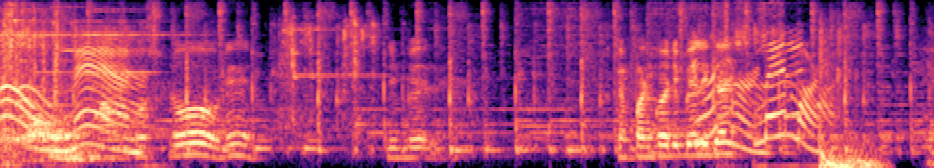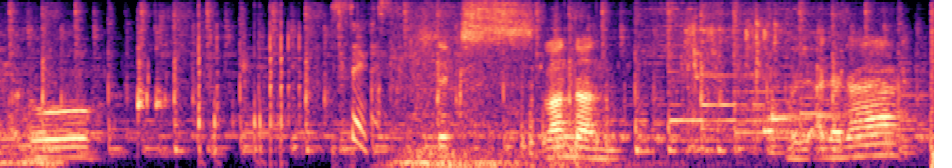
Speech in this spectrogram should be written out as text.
Oh man. Mampus tuh, nih. Dibeli. Tempat gua dibeli guys. Aduh, Six. Six London. Beli aja dah.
